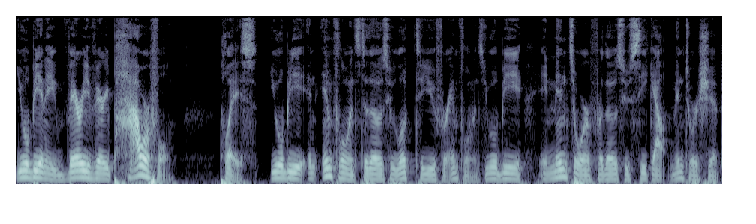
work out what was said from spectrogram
you will be in a very, very powerful place. You will be an influence to those who look to you for influence. You will be a mentor for those who seek out mentorship.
